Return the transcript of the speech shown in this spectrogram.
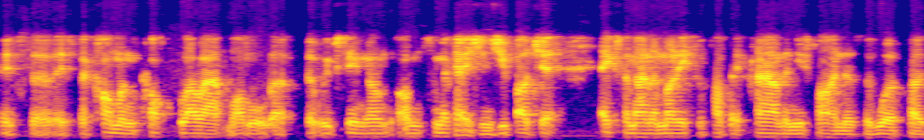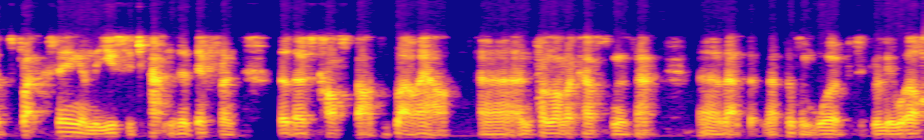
It's the, it's the common cost blowout model that, that we've seen on, on some occasions. You budget X amount of money for public cloud and you find as the workload's flexing and the usage patterns are different, that those costs start to blow out. Uh, and for a lot of customers, that, uh, that, that doesn't work particularly well.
